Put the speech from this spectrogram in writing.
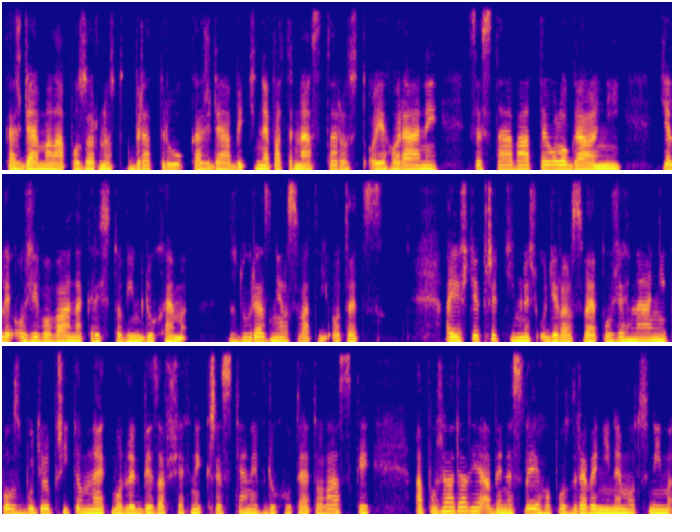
Každá malá pozornost k bratru, každá byť nepatrná starost o jeho rány se stává teologální, je-li oživována Kristovým duchem, zdůraznil svatý otec. A ještě předtím, než udělal své požehnání, povzbudil přítomné k modlitbě za všechny křesťany v duchu této lásky a požádal je, aby nesli jeho pozdravení nemocným,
